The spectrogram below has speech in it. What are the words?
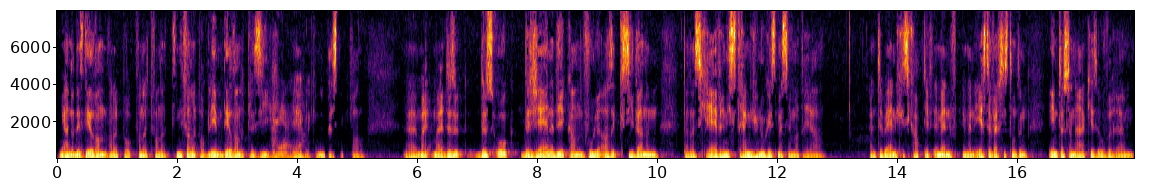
Ja, dat is deel van, van, het, van, het, van het... Niet van het probleem, deel van het plezier, ah, ja, ja. eigenlijk, in het beste geval. Uh, maar maar dus, dus ook de gêne die ik kan voelen als ik zie dat een, dat een schrijver niet streng genoeg is met zijn materiaal en te weinig geschrapt heeft. In mijn, in mijn eerste versie stond een één tussen haakjes over um,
